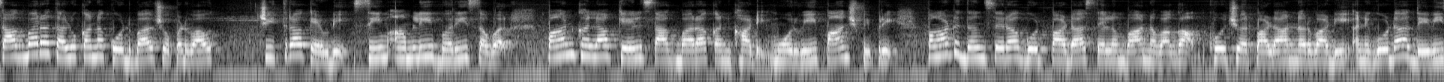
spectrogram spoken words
સાગબારા તાલુકાના કોડબા, ચોપડવાવ ચિત્રા કેવડી, સીમ આમલી ભરી સવર પાનખલા કેલ, સાગબારા, કનખાડી મોરવી પાંચ પીપરી, પાટ, ધનસેરા, ગોટપાડા, સેલંબા નવાગામ ખોચરપાડા નરવાડી અને ગોડા દેવી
